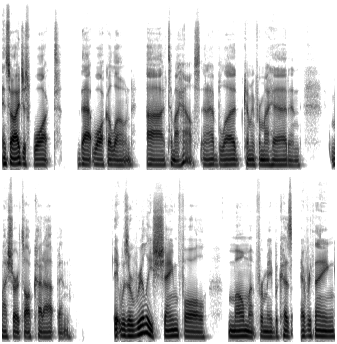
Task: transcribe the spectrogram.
And so I just walked that walk alone uh, to my house, and I had blood coming from my head, and my shirt's all cut up, and it was a really shameful moment for me because everything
